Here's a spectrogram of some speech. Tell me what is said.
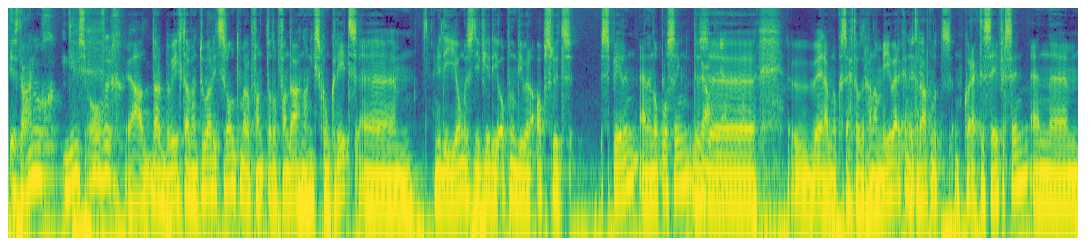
Is- daar nog nieuws over? Ja, daar beweegt af en toe wel iets rond, maar op van, tot op vandaag nog niets concreet. Ehm, nu, die jongens, die vier die je opnoemt, die willen absoluut spelen en een oplossing. Dus Ja, eh, wij hebben ook gezegd dat we er gaan aan meewerken. Uiteraard moet een correcte cijfers zijn. En ehm,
